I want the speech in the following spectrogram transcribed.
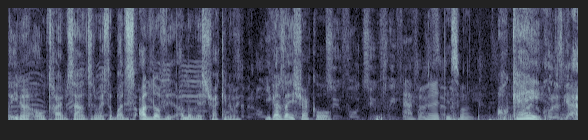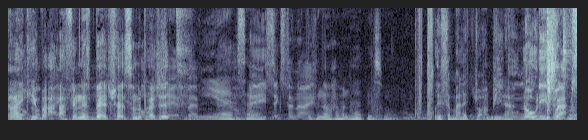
you know, old time sounds and the rest of. But I, just, I love it. I love this track anyway. You guys like this track or? I haven't heard this one. Okay. I like it, but I think there's better tracks on the project. Yeah, same. Even though I haven't heard this one. Listen, man, let's drop a beat now. Know these raps?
